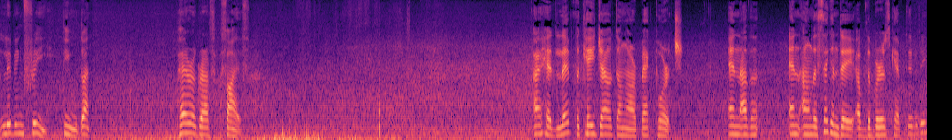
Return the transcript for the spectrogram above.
living free 第五段，paragraph five。I had left the cage out on our back porch, and on the, and on the second day of the bird's captivity,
